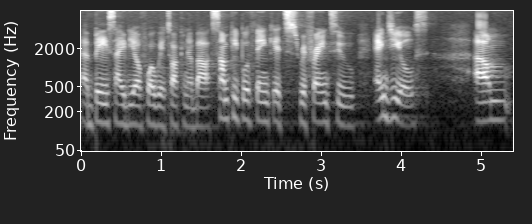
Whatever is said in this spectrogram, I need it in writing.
a base idea of what we're talking about. Some people think it's referring to NGOs. Um,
